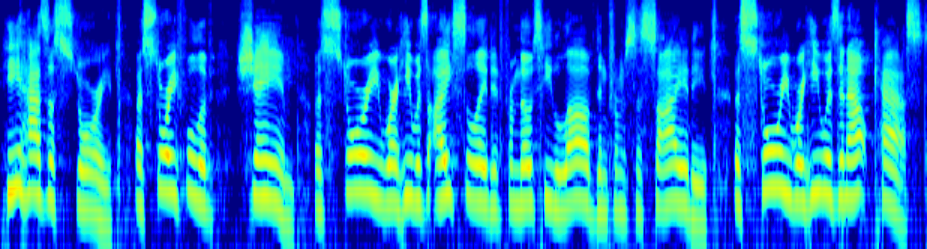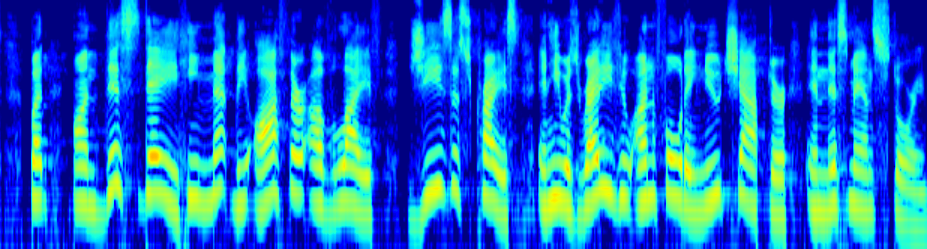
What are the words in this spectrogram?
he has a story, a story full of shame, a story where he was isolated from those he loved and from society, a story where he was an outcast. But on this day, he met the author of life, Jesus Christ, and he was ready to unfold a new chapter in this man's story.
